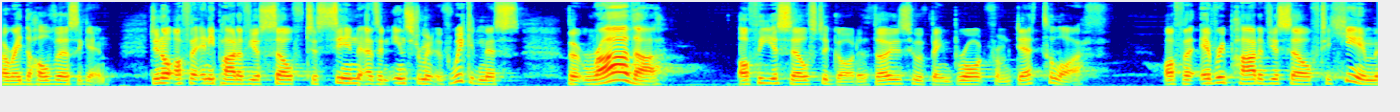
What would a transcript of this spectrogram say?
I'll read the whole verse again. Do not offer any part of yourself to sin as an instrument of wickedness, but rather offer yourselves to God as those who have been brought from death to life. Offer every part of yourself to Him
